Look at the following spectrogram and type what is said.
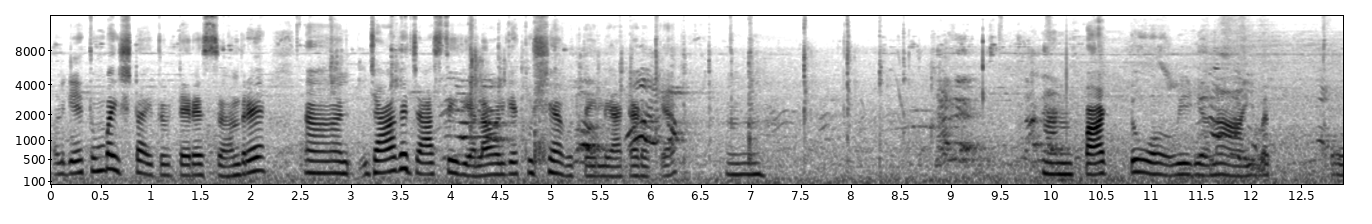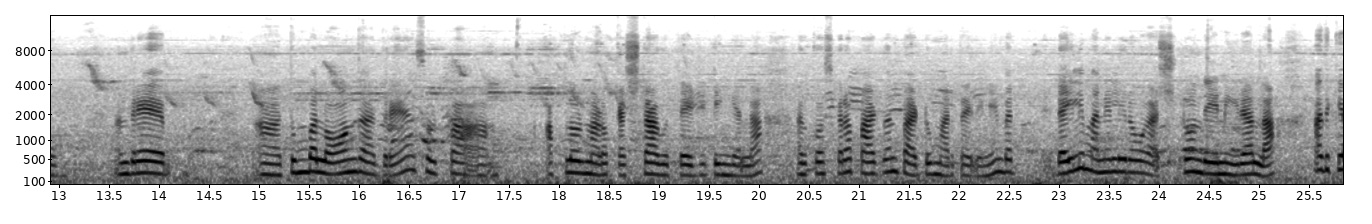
ಅವಳಿಗೆ ತುಂಬ ಇಷ್ಟ ಆಯಿತು ಟೆರೆಸ್. ಅಂದರೆ ಜಾಗ ಜಾಸ್ತಿ ಇದೆಯಲ್ಲ, ಅವಳಿಗೆ ಖುಷಿ ಆಗುತ್ತೆ ಇಲ್ಲಿ ಆಟ ಆಡೋಕ್ಕೆ ನಾನು ಪಾರ್ಟ್ ಟು ವೀಡಿಯೋನ ಇವತ್ತು, ಅಂದರೆ ತುಂಬ ಲಾಂಗ್ ಆದರೆ ಸ್ವಲ್ಪ ಅಪ್ಲೋಡ್ ಮಾಡೋಕೆ ಕಷ್ಟ ಆಗುತ್ತೆ ಎಡಿಟಿಂಗ್ ಎಲ್ಲ. ಅದಕ್ಕೋಸ್ಕರ ಪಾರ್ಟ್ ಒನ್ ಪಾರ್ಟ್ ಟು ಮಾಡ್ತಾಯಿದ್ದೀನಿ ಬಟ್ ಡೈಲಿ ಮನೇಲಿರೋವಾಗ ಅಷ್ಟೊಂದು ಏನು ಇರಲ್ಲ. ಅದಕ್ಕೆ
